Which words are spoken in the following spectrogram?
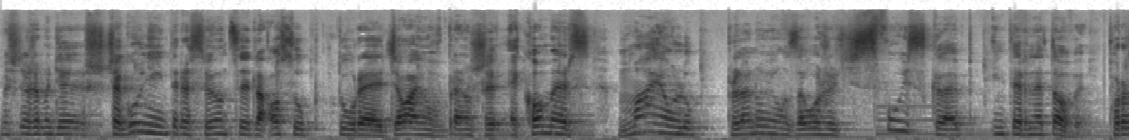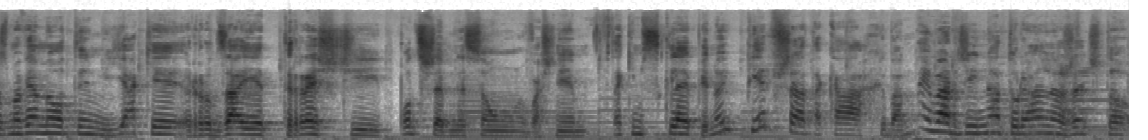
Myślę, że będzie szczególnie interesujący dla osób, które działają w branży e-commerce, mają lub planują założyć swój sklep internetowy. Porozmawiamy o tym, jakie rodzaje treści potrzebne są właśnie w takim sklepie. No i pierwsza taka chyba najbardziej naturalna rzecz to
